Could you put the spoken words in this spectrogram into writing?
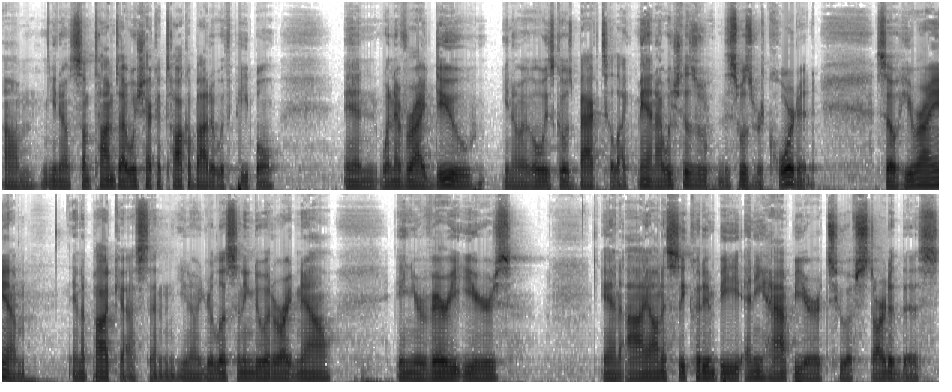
Um, you know, sometimes I wish I could talk about it with people, and whenever I do, you know, it always goes back to like, man, I wish this was, this was recorded. So here I am in a podcast, and you know, you're listening to it right now in your very ears. And I honestly couldn't be any happier to have started this.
